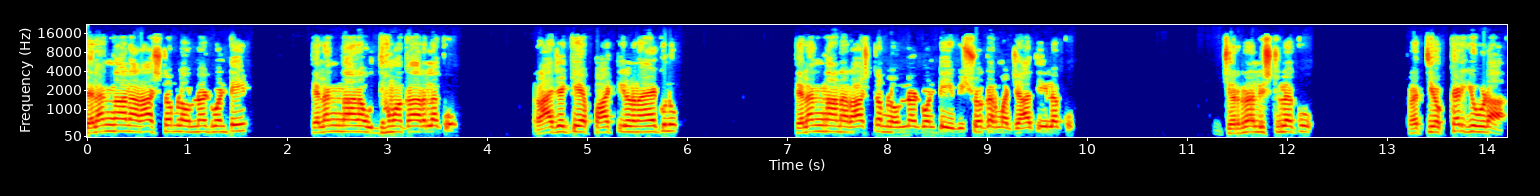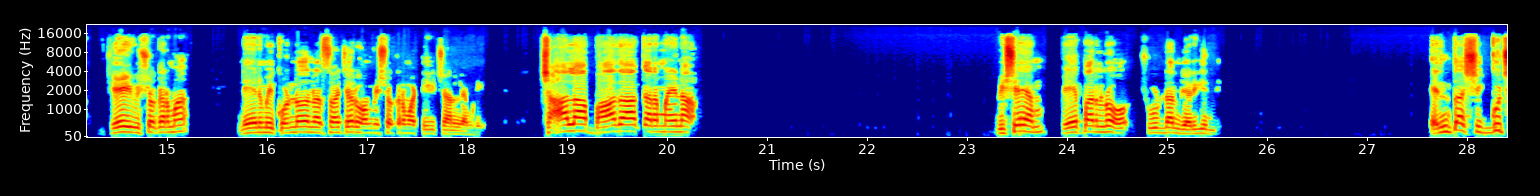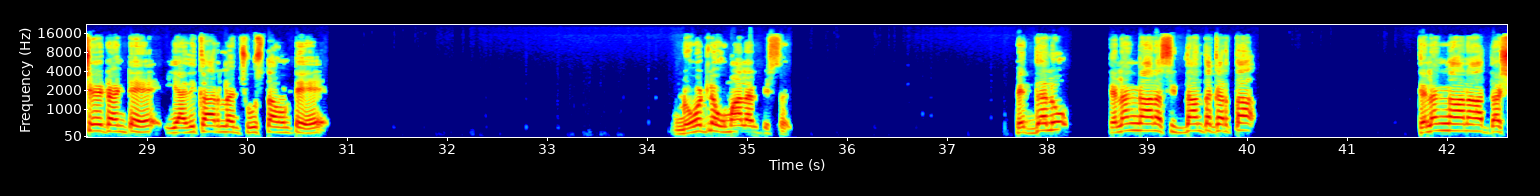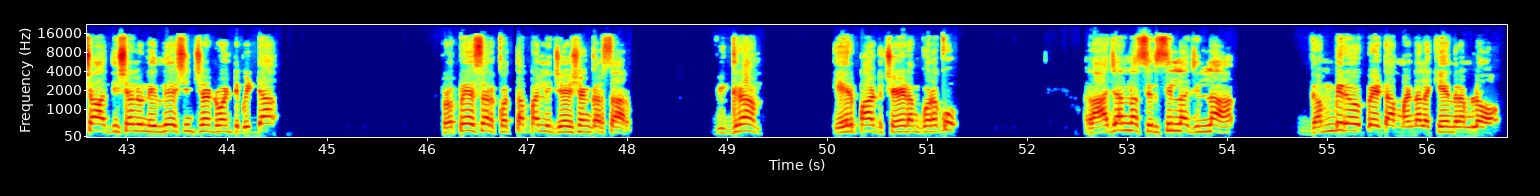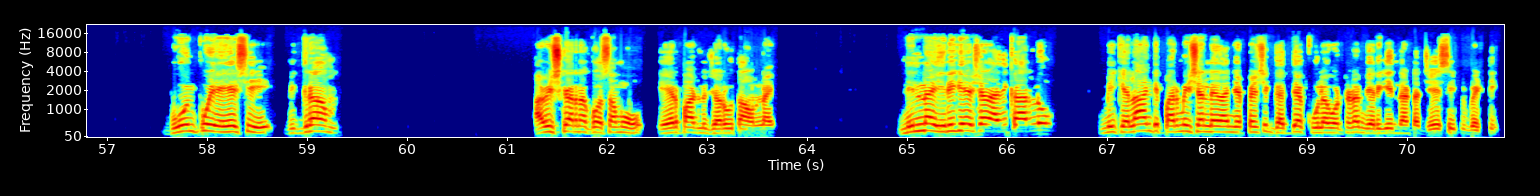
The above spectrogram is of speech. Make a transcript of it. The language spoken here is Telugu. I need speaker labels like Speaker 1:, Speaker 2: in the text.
Speaker 1: తెలంగాణ రాష్ట్రంలో ఉన్నటువంటి తెలంగాణ ఉద్యమకారులకు రాజకీయ పార్టీల నాయకులు తెలంగాణ రాష్ట్రంలో ఉన్నటువంటి విశ్వకర్మ జాతీయులకు జర్నలిస్టులకు ప్రతి ఒక్కరికి కూడా జై విశ్వకర్మ. నేను మీ కొండో నరసింహాచారు ఓం విశ్వకర్మ టీవీ ఛానల్ అండి చాలా బాధాకరమైన విషయం పేపర్లో చూడడం జరిగింది. ఎంత సిగ్గుచేటంటే ఈ అధికారులను చూస్తా ఉంటే నోట్లో ఉమాలనిపిస్తుంది పెద్దలు తెలంగాణ సిద్ధాంతకర్త తెలంగాణ దశ దిశలు నిర్దేశించినటువంటి బిడ్డ ప్రొఫెసర్ కొత్తపల్లి జయశంకర్ సార్ విగ్రహం ఏర్పాటు చేయడం కొరకు రాజన్న సిరిసిల్ల జిల్లా గంభీరవపేట మండల కేంద్రంలో భూమిపూజ చేసి విగ్రహం ఆవిష్కరణ కోసము ఏర్పాట్లు జరుగుతూ ఉన్నాయి. నిన్న ఇరిగేషన్ అధికారులు మీకు ఎలాంటి పర్మిషన్ లేదని చెప్పేసి గద్దె కూలగొట్టడం జరిగిందంట జేసీపీ పెట్టి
